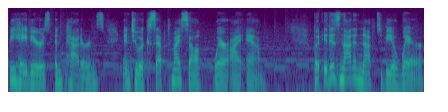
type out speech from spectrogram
behaviors, and patterns, and to accept myself where I am. But it is not enough to be aware,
